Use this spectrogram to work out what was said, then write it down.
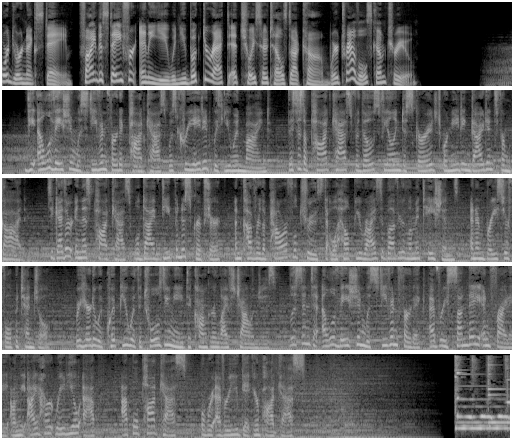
toward your next stay. Find a stay for any you when you book direct at choicehotels.com, where travels come true. The Elevation with Stephen Furtick podcast was created with you in mind. This is a podcast for those feeling discouraged or needing guidance from God. Together in this podcast, we'll dive deep into scripture, uncover the powerful truths that will help you rise above your limitations and embrace your full potential. We're here to equip you with the tools you need to conquer life's challenges. Listen to Elevation with Stephen Furtick every Sunday and Friday on the iHeartRadio app, Apple Podcasts, or wherever you get your podcasts.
